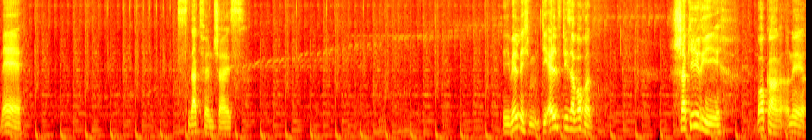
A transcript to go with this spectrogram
Nee. Was ist denn das für ein Scheiß? Ich will nicht. Die elf dieser Woche. Shakiri. Boca. Ne,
